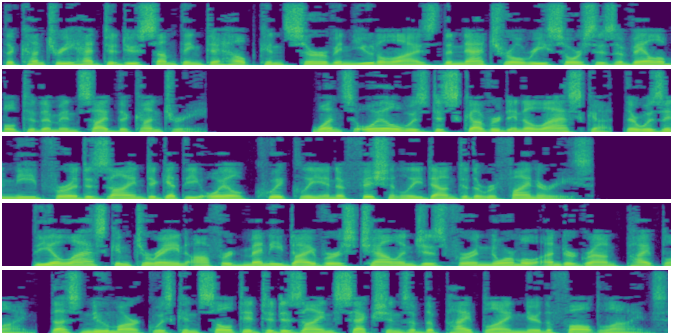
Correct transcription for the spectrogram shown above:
the country had to do something to help conserve and utilize the natural resources available to them inside the country. Once oil was discovered in Alaska, there was a need for a design to get the oil quickly and efficiently down to the refineries. The Alaskan terrain offered many diverse challenges for a normal underground pipeline, thus Newmark was consulted to design sections of the pipeline near the fault lines.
